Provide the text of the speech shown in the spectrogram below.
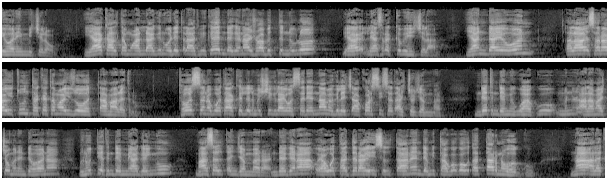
ሊሆን የሚችለው። ያ ካልተሟላ ግን ወደ ጥላት ቢከድ እንደገና ሸዋ ብትን ብሎ ሊያስረክብህ ይችላል። ያ እንዳይሆን ሰራዊቱን ተከተማው ይዞ ወጣ ማለት ነው። ተወሰነ ቦታ ክልል ምሽግ ላይ ወሰደና መግለጫ ኮርስ ይሰጣቸው ጀመር እንዴት እንደሚዋጉ ምን አላማቸው ምን እንደሆነ ምን ውጤት እንደሚያገኙ ማሰልጠን ጀመረ። እንደገና ያ ወታደራዊ ስልጣነ እንደሚታወቀው ጠጣር ነው ህጉ። እና አለቃ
